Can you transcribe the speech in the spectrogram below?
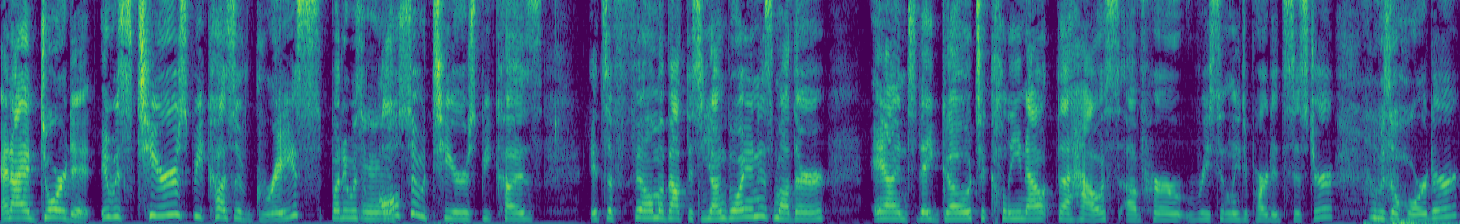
And I adored it. It was tears because of grace, but it was Mm. also tears because it's a film about this young boy and his mother and they go to clean out the house of her recently departed sister, who's a hoarder.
